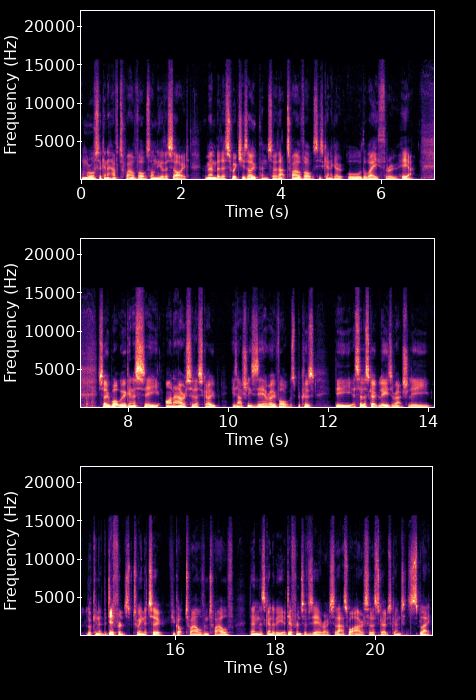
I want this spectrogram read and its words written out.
and we're also going to have 12 volts on the other side. Remember the switch is open so that 12 volts is going to go all the way through here. So what we're going to see on our oscilloscope is actually zero volts because the oscilloscope leads are actually looking at the difference between the two. If you've got 12 and 12, then there's going to be a difference of zero. So that's what our oscilloscope is going to display.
